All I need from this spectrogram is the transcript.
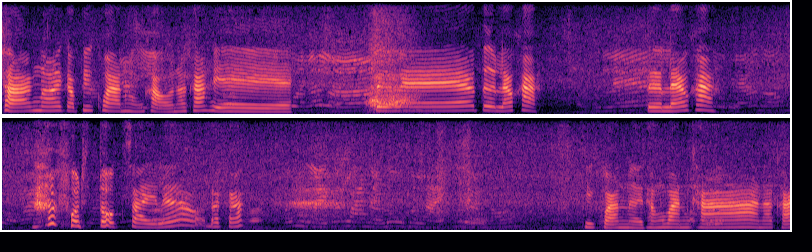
ช้างน้อยกับพี่ควานของเขานะคะเย่ตื่นแล้วตื่นแล้วค่ะ ตื่นแล้วค่ะ ฝนตกใส่แล้วนะคะพี่ควานเหนื่อยทั้งวันค่ะนะคะ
